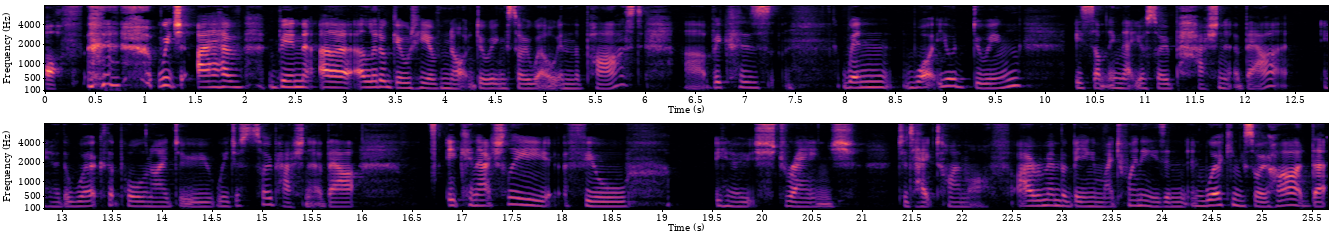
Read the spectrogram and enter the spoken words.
off, which I have been a, a, little guilty of not doing so well in the past uh, because when what you're doing is something that you're so passionate about, you know, the work that Paul and I do, we're just so passionate about it can actually feel, you know, strange to take time off. I remember being in my 20s and, and working so hard that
